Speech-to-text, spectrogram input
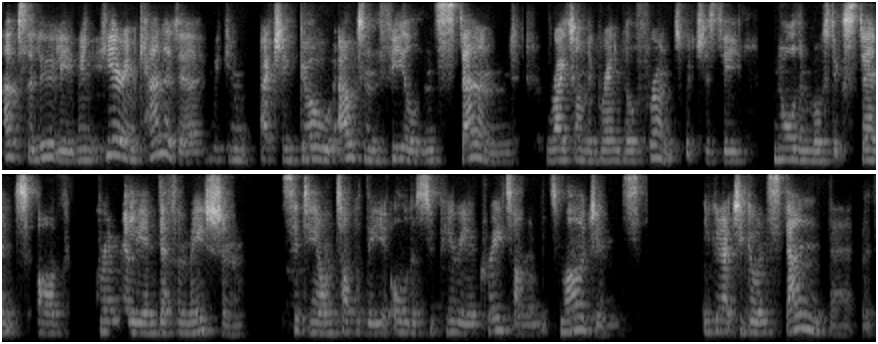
Absolutely. I mean, here in Canada, we can actually go out in the field and stand right on the Grenville front, which is the northernmost extent of Grenvillian deformation, sitting on top of the older superior craton and its margins you can actually go and stand there. But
